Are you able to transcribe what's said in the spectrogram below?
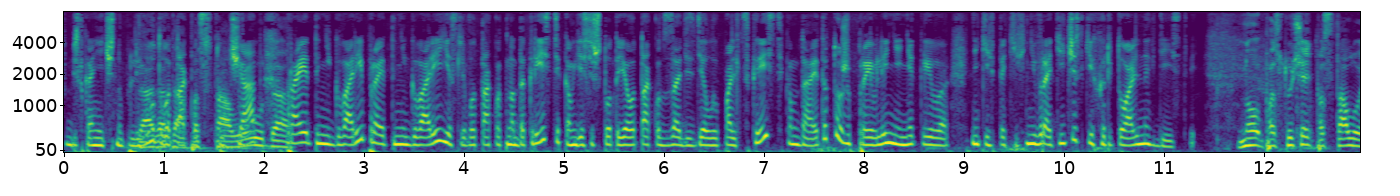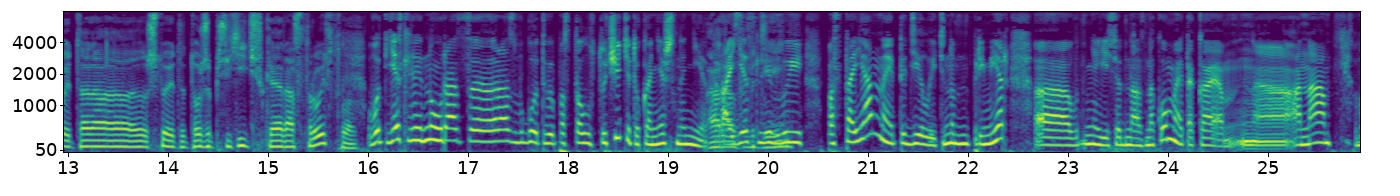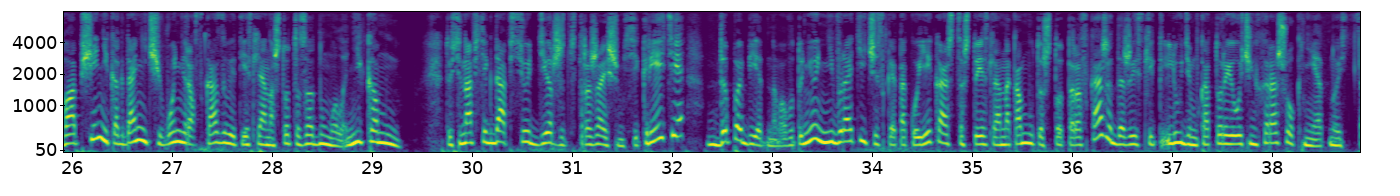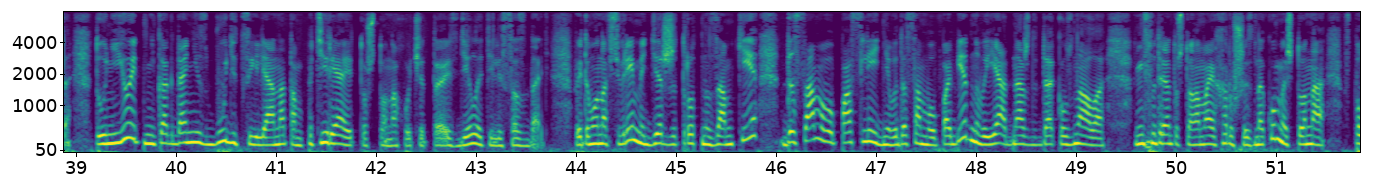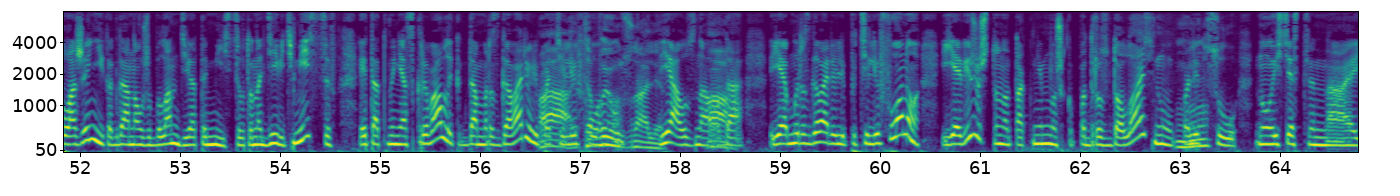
бесконечно плюют, да, вот да, так вот столу, стучат. Да. Про это не говори, про это не говори. Если вот так вот надо крестиком, если что-то я вот так вот сзади сделаю пальцы крестиком, да, это тоже проявление некоего, неких таких невротических ритуальных действий. Но постучать по столу, это что, это тоже психическое расстройство? Вот если, ну, раз, раз в год вы по столу стучите, то, конечно, нет. А, а если вы постоянно это делаете, ну, например, а, вот у меня есть одна знакомая такая, она вообще никогда ничего не рассказывает, если она что-то задумала, никому. То есть она всегда все держит в строжайшем секрете до победного. Вот у нее невротическое такое. Ей кажется, что если она кому-то что-то расскажет, даже если людям, которые очень хорошо к ней относятся, то у нее это никогда не сбудется, или она там потеряет то, что она хочет э, сделать или создать. Поэтому она все время держит рот на замке до самого последнего, до самого победного. Я однажды так узнала, несмотря на то, что она моя хорошая знакомая, что она в положении, когда она уже была на девятом месяце. Вот она 9 месяцев это от меня скрывала, и когда мы разговаривали а, по телефону... это вы узнали? Я узнала, а. да. Я, мы разговаривали разговаривали по телефону, и я вижу, что она так немножко подраздалась, ну, по угу. лицу. Но, естественно,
